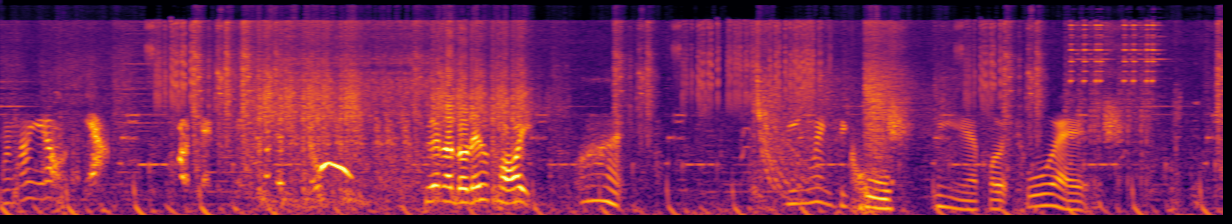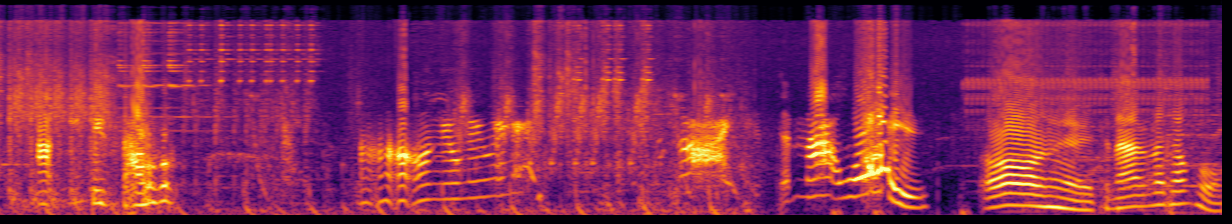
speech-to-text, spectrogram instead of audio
มันไม่อาอย่าเพื่อนเราโดนได้คอยโอ้ยยิงแม่งสิครูนี่เปิดช่วยอะยิงติดเสาอะอะอะเงี้ยวเงี้ยวเงี้ยวชนะโว้ยโอ้ยชนะแล้วนะครับผม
